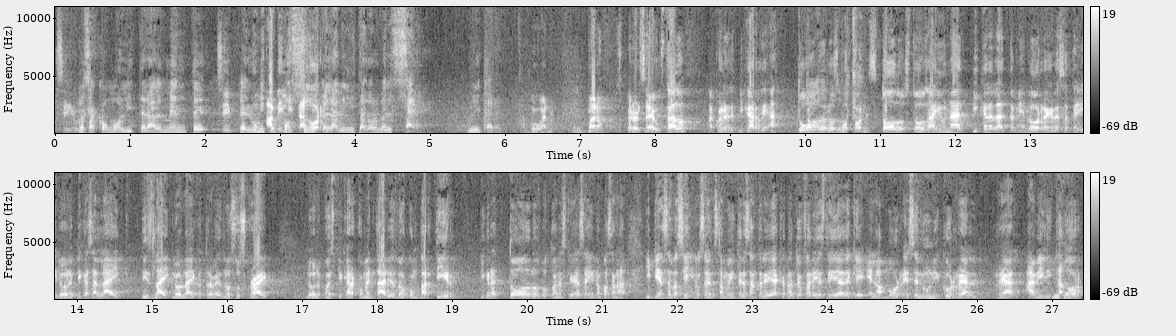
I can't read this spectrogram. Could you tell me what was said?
Sí, güey. O sea, como literalmente Sí, el único habilitador. posi- el habilitador del ser. Literal. Muy bueno. Bueno, espero les haya gustado. Acuérdense de picarle a todos, Todos los los botones, todos, todos. Hay una, pícale al like también, luego regrésate y luego le picas a like, dislike, luego like otra vez, luego subscribe, luego le puedes picar a comentarios, luego compartir. Pícale a todos los botones que veas ahí, no pasa nada. Y piénsalo así, o sea, está muy interesante la idea que planteó Farid, esta idea de que el amor es el único real, real habilitador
